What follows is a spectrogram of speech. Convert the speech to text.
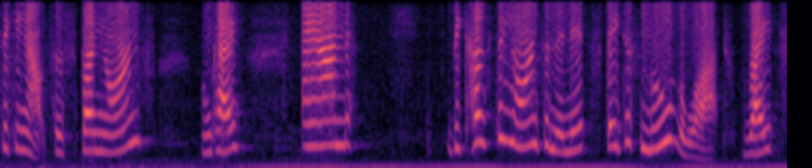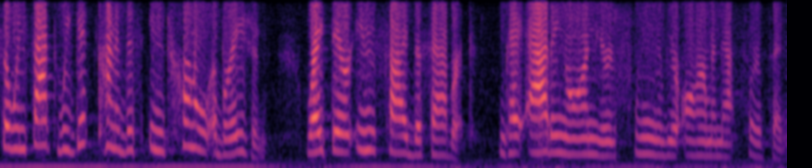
sticking out. So spun yarns, okay. And because the yarns and the knits, they just move a lot, right? So in fact, we get kind of this internal abrasion right there inside the fabric okay, adding on your swing of your arm and that sort of thing.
